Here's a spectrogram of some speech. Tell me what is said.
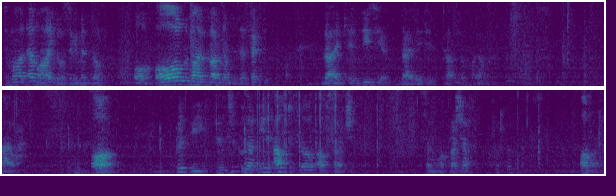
failure فاحتمال ام اي لو segmental or all the myocardium is affected like in DCM dilated cardiomyopathy هاي واحد or could be ventricular in outflow obstruction يسموها pressure overload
